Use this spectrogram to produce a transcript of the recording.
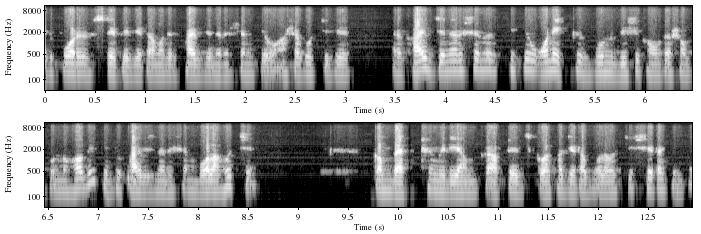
এর পরের স্টেপে যেটা আমাদের ফাইভ জেনারেশনকেও আশা করছি যে ফাইভ জেনারেশনের থেকে অনেক গুণ বেশি ক্ষমতা সম্পন্ন হবে কিন্তু ফাইভ জেনারেশন বলা হচ্ছে। কমব্যাক্ট মিডিয়াম ক্রাফটেজ কথা যেটা বলা হচ্ছে সেটা কিন্তু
